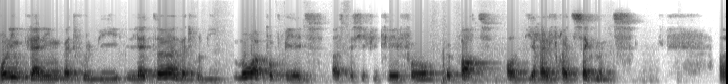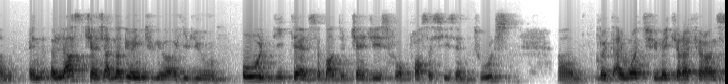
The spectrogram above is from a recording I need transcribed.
rolling planning, that will be later and that will be more appropriate specifically for a part of the rail freight segments. Um, and a last change, I'm not going to uh, give you all details about the changes for processes and tools, um, but I want to make a reference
